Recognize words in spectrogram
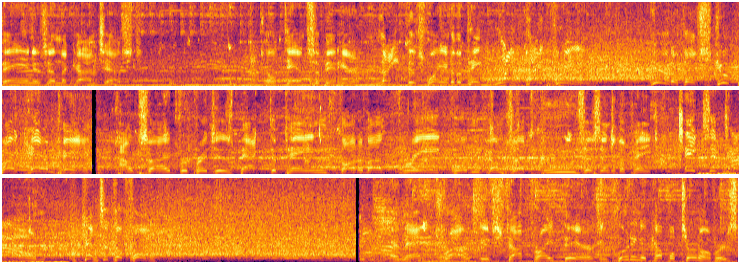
Payne is in the contest. He'll dance a bit here. Knife his way into the paint. Right by Green. Beautiful scoop by Cam Payne. Outside for Bridges. Back to Payne. Thought about three. Gordon comes up. Oozes into the paint. Takes it down. Gets it to fall. And that drought is stopped right there, including a couple turnovers.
